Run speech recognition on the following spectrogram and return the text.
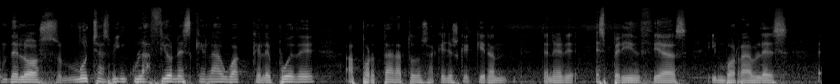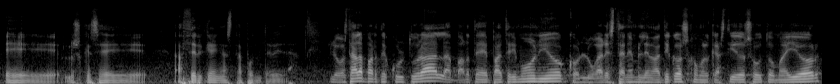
de las muchas vinculaciones que el agua que le puede aportar a todos aquellos que quieran tener experiencias imborrables eh, los que se acerquen hasta Pontevedra. Y luego está la parte cultural, la parte de patrimonio, con lugares tan emblemáticos como el Castillo de Soutomayor,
